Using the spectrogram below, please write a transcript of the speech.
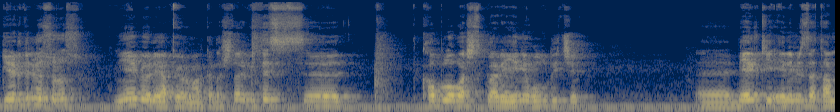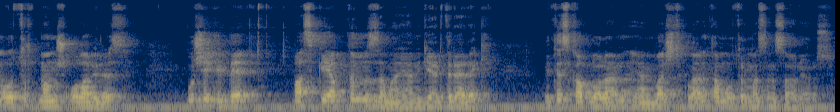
gerdiriyorsunuz. Niye böyle yapıyorum arkadaşlar? Vites e, kablo başlıkları yeni olduğu için e, belki elimizde tam oturtmamış olabiliriz. Bu şekilde baskı yaptığımız zaman yani gerdirerek vites kablolarının yani başlıkların tam oturmasını sağlıyoruz.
